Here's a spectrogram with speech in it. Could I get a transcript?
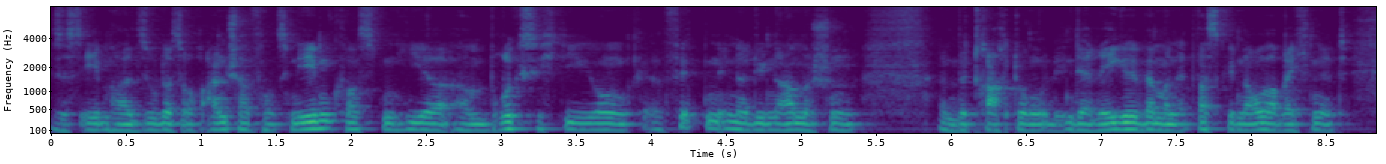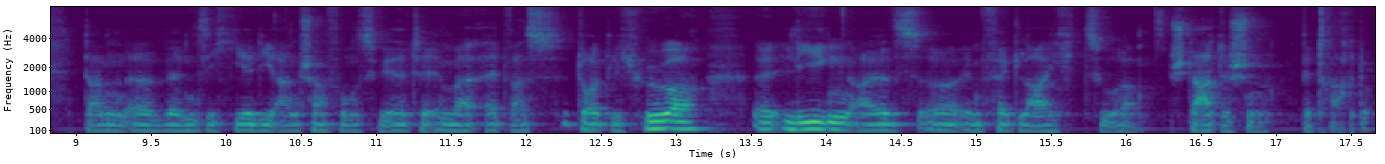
ist es eben halt so, dass auch Anschaffungsnebenkosten hier ähm, Berücksichtigung äh, finden in der dynamischen Betrachtung und in der Regel, wenn man etwas genauer rechnet, dann äh, werden sich hier die Anschaffungswerte immer etwas deutlich höher äh, liegen als äh, im Vergleich zur statischen Betrachtung.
